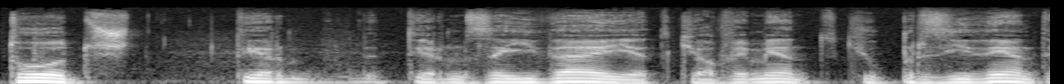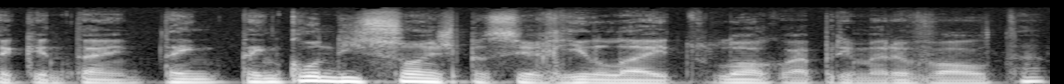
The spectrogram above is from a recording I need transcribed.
todos ter, termos a ideia de que, obviamente, que o presidente é quem tem, tem, tem condições para ser reeleito logo à primeira volta,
